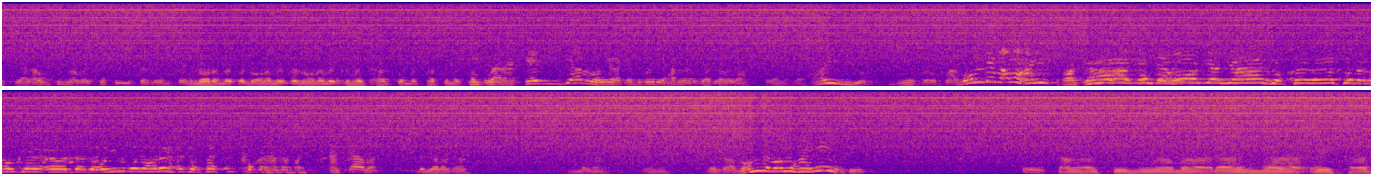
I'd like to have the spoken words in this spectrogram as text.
sea la última vez que te interrumpen. Perdóneme, perdóneme, perdóneme, es que me exalto, me exalto, me ¿Y exalto. para qué diablos era que tú querías hablar? Ay, Dios mío, pero ¿para dónde vamos a ir? Acá, con memoria ya, yo sé de eso, de lo que, eh, de oír con la oreja, yo sé. Acaba. venga para acá. Venga, Venga, ¿a dónde vamos a ir? Están haciendo una maraña, esa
